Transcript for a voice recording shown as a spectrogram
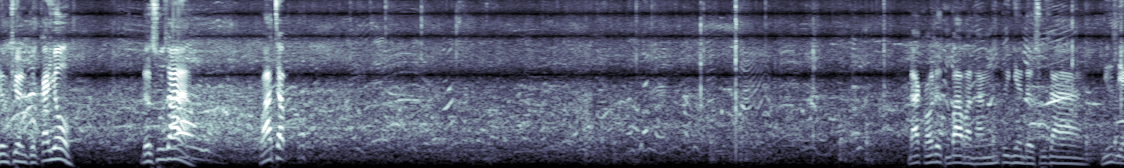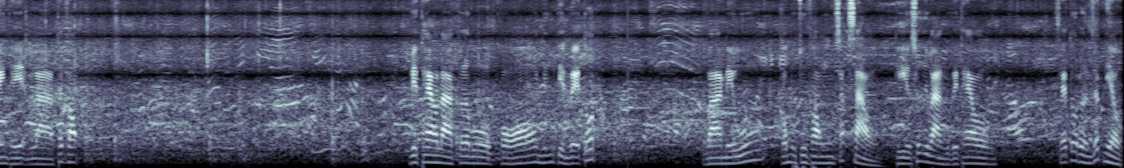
Đường truyền của Caio. Được su ra. Quá chậm. Đã có được 3 bàn thắng, tuy nhiên De Souza những gì anh thể hiện là thất vọng. Viettel là câu lạc bộ có những tiền vệ tốt và nếu có một trung phong sắc sảo thì suất ghi bàn của Viettel sẽ tốt hơn rất nhiều.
